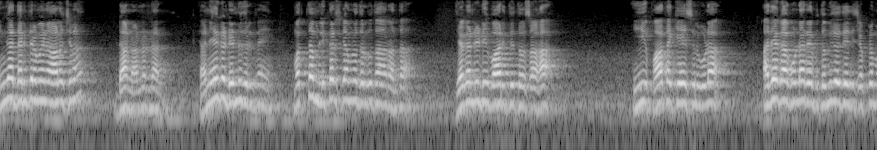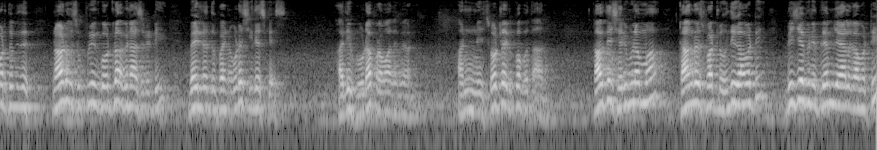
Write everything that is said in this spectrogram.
ఇంకా దరిద్రమైన ఆలోచన డాన్ అండర్ డాన్. అనేక డెన్ను దొరికినాయి. మొత్తం లిక్కర్ స్కామ్లో దొరుకుతారంతా. అంతా జగన్ రెడ్డి భారతితో సహా ఈ పాత కేసులు కూడా అదే కాకుండా రేపు తొమ్మిదో తేదీ సెప్టెంబర్ తొమ్మిది నాడు సుప్రీంకోర్టులో అవినాష్ రెడ్డి బెయిల్ రద్దు పైన కూడా సీరియస్ కేసు. అది కూడా ప్రమాదమే అన్ని చోట్ల ఇరుక్కోపోతారు. కాకపోతే షర్మిలమ్మ కాంగ్రెస్ పార్టీలో ఉంది కాబట్టి బీజేపీని బ్లేమ్ చేయాలి కాబట్టి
